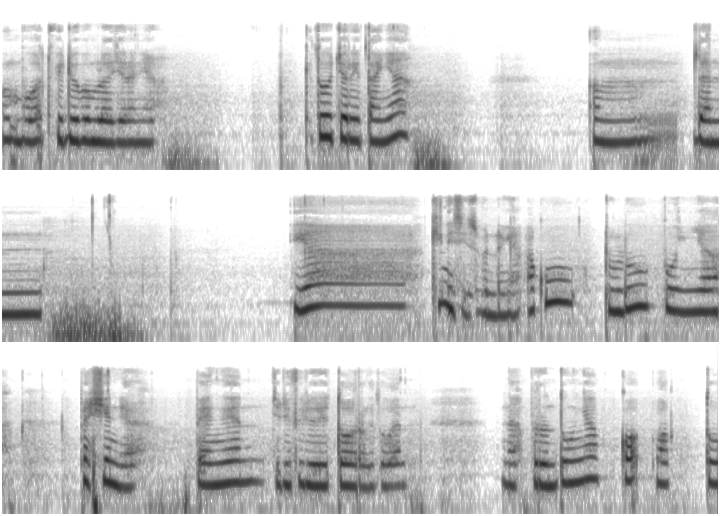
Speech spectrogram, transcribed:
membuat video pembelajarannya itu ceritanya um, dan ya gini sih sebenarnya. Aku dulu punya passion ya pengen jadi video editor gitu kan. Nah beruntungnya kok waktu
